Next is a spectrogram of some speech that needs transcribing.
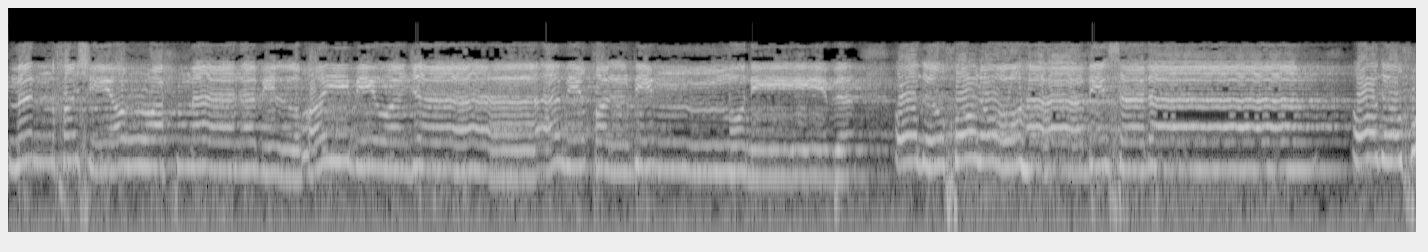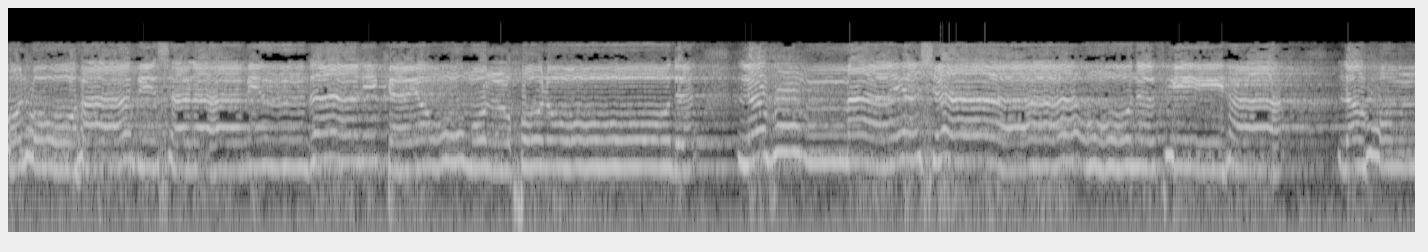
من خشي الرحمن بالغيب وجاء بقلب منيب. ادخلوها بسلام ادخلوها بسلام. ذلك يوم الخلود. لهم ما يشاءون فيها لهم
